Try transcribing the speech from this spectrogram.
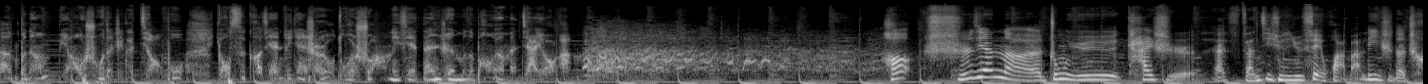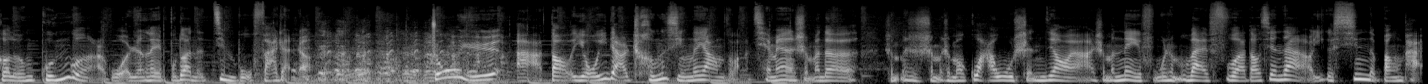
很不能描述的这个脚步。由此可见，这件事儿有多。爽，那些单身们的朋友们加油啊！好，时间呢，终于开始，哎，咱继续那句废话吧。历史的车轮滚滚而过，人类不断的进步发展着，终于啊，到了有一点成型的样子了。前面什么的，什么什么什么挂物神教呀，什么内服，什么外敷啊，到现在啊，一个新的帮派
